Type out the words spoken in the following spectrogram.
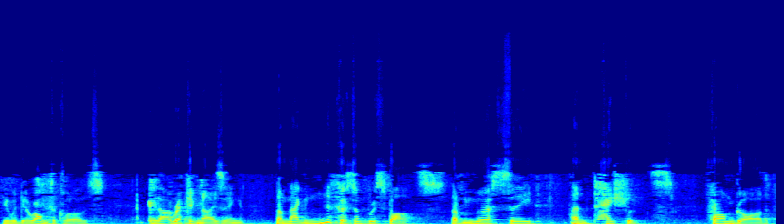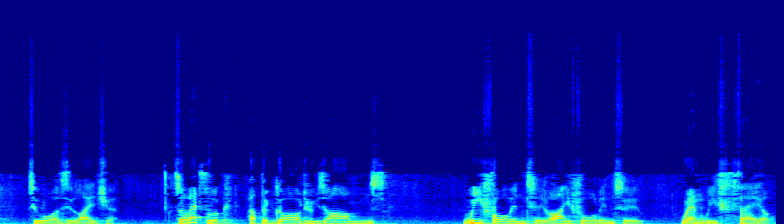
it would be wrong to close, without recognizing the magnificent response of mercy and patience from God towards Elijah. So let's look at the God whose arms we fall into, I fall into, when we fail.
